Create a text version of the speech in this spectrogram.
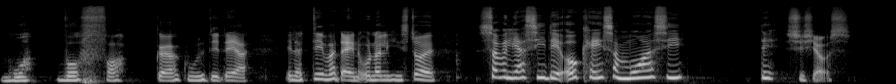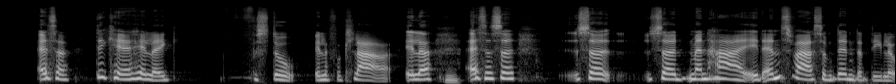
mor, hvorfor gør Gud det der? Eller det var da en underlig historie. Så vil jeg sige, det er okay som mor at sige, det synes jeg også. Altså, det kan jeg heller ikke forstå eller forklare. Eller, mm. altså, så, så, så man har et ansvar som den, der deler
